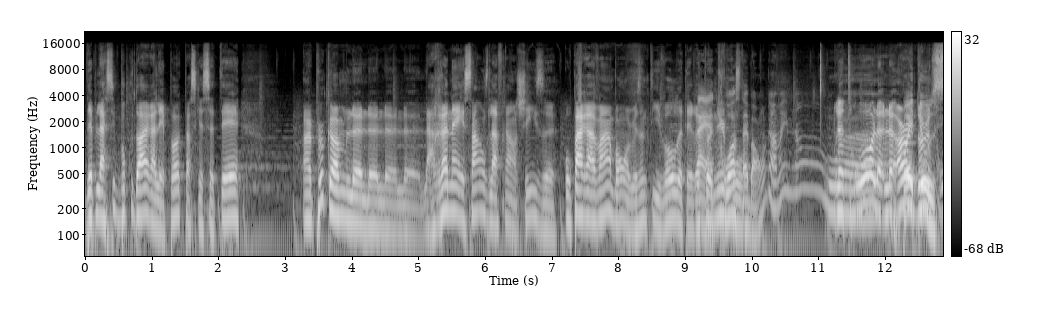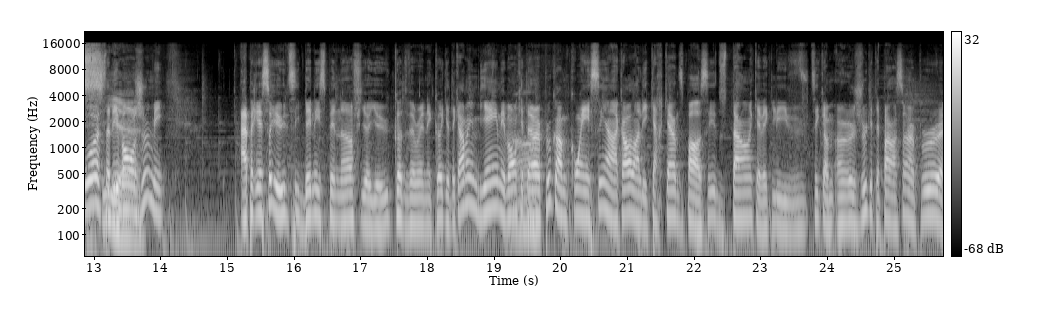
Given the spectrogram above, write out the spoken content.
déplacé beaucoup d'air à l'époque parce que c'était un peu comme le- le- le- le- la renaissance de la franchise. Euh, Auparavant, bon, Resident Evil était Ben, reconnu 3, pour... c'était bon quand même, non? Ou, Le euh, 3, le, le pas 1, été 2, aussi, 3, c'était des bons euh, jeux, mais Après ça, il y a eu Benny Spinoff, il y, a- il y a eu Code Veronica, qui était quand même bien, mais bon, qui était Ah. un peu comme coincé encore dans les carcans du passé, du tank, avec les. Tu sais, comme un jeu qui était pensé un peu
